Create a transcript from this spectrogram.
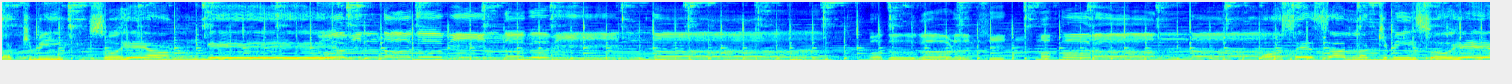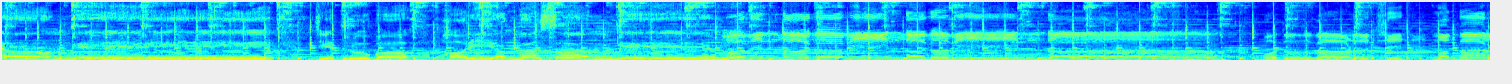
লক্ষ্মী সোহে অঙ্গে গোবিন্দ গোবিন্দ গোবিন্দ অশেষ লক্ষ্মী সোহে অঙ্গে যে ধ্রুব হরিঅঙ্গ সঙ্গে গোবিন্দ গোবিন্দ গোবিন্দ পদুগড়ুছি মকর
